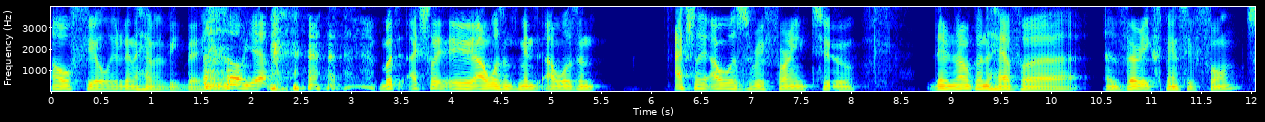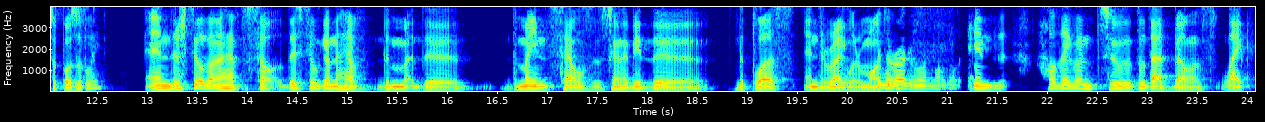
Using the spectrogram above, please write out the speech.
Oh, Phil, you're going to have a big day. Oh yeah, but actually, uh, I wasn't meant. I wasn't. Actually, I was referring to. They're now going to have a, a very expensive phone, supposedly, and they're still going to have to sell. They're still to have the the the main sales is going to be the the plus and the regular model. the regular model. and how they're going to do that balance? Like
